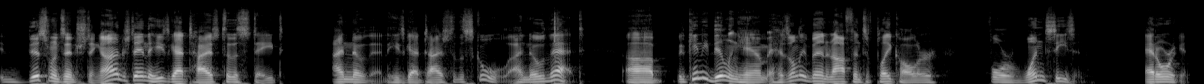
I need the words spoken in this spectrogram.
This one's interesting. I understand that he's got ties to the state. I know that. He's got ties to the school. I know that. Uh, but Kenny Dillingham has only been an offensive play caller for one season at Oregon.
